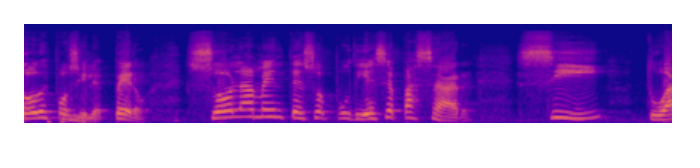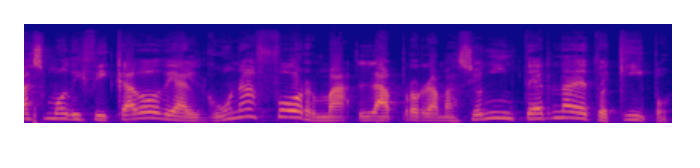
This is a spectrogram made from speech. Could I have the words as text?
todo es posible, pero solamente eso pudiese pasar si tú has modificado de alguna forma la programación interna de tu equipo.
